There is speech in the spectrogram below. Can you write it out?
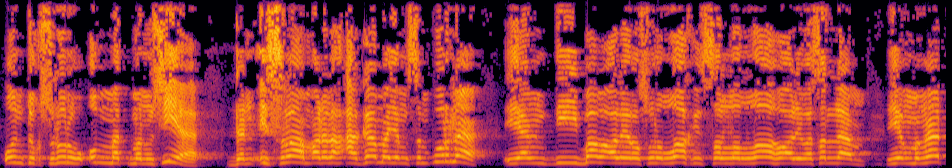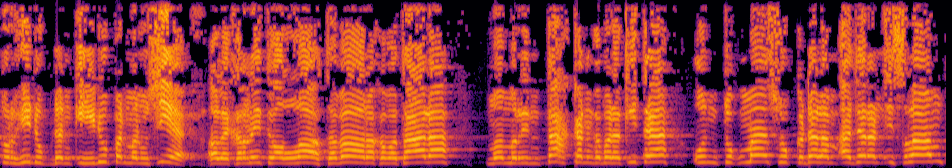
untuk seluruh umat manusia dan Islam adalah agama yang sempurna yang dibawa oleh Rasulullah sallallahu alaihi wasallam yang mengatur hidup dan kehidupan manusia. Oleh karena itu Allah tabaraka wa taala memerintahkan kepada kita untuk masuk ke dalam ajaran Islam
